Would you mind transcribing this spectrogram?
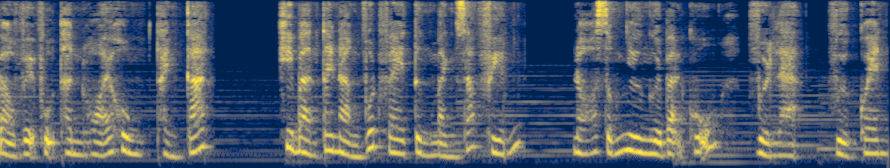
bảo vệ phụ thân hóa hung thành cát. Khi bàn tay nàng vuốt ve từng mảnh giáp phiến, nó giống như người bạn cũ, vừa lạ vừa quen,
